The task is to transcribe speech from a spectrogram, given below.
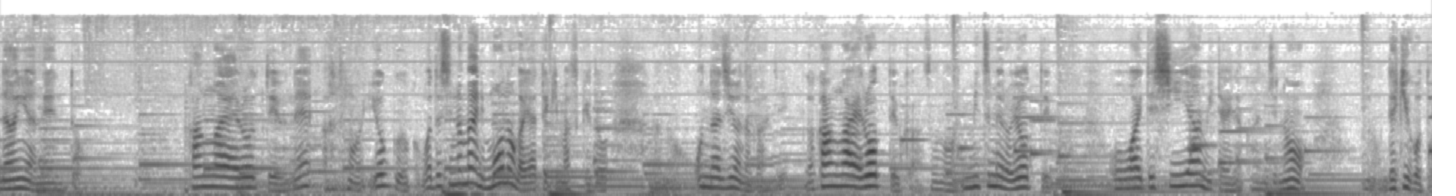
なんやねんと考えろっていうねあのよく私の前に物がやってきますけどあの同じような感じ。考えろっていうかその見つめろよっていうかお相手しやみたいな感じの出来事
